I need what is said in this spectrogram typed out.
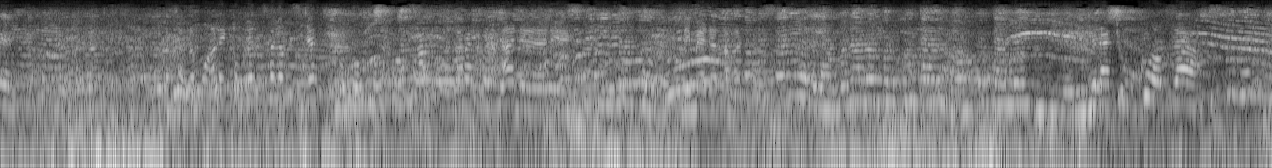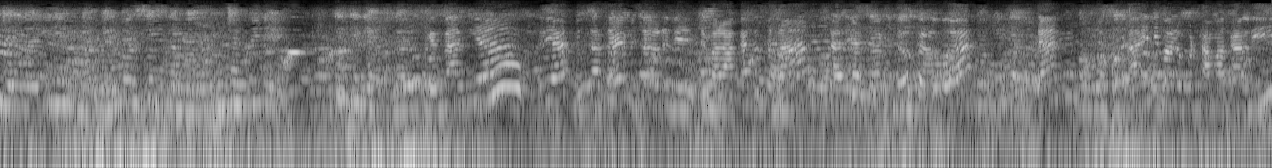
Assalamualaikum dan salam sejahtera. Ada di di Medan Taman. Sari. Bila cukup lah. Kesannya lihat bisa saya bisa di, di senang, bisa lihat itu keluar dan nah, ini baru pertama kali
